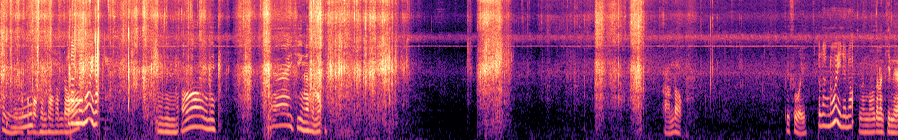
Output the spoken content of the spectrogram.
เหรอผมบอกเห็นสองสามดอกกำลังน้อยๆเนาะนี่นี่นี่โอ้ยนี่เอ้ยจริงนะสนุกสามดอก สวยกำลังน้อยเลยเนาะๆกำลังน้อยกำลังกินแหละ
